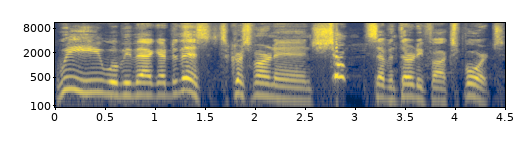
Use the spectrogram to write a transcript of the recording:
We will be back after this. It's Chris Vernon Show, 730 Fox Sports.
